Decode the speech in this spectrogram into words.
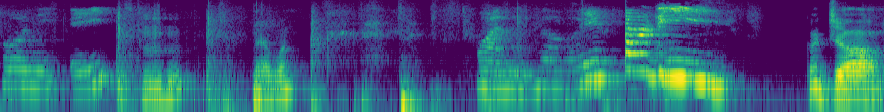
Twenty-eight. Mm-hmm. That one. Twenty-nine. Thirty. Good job.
